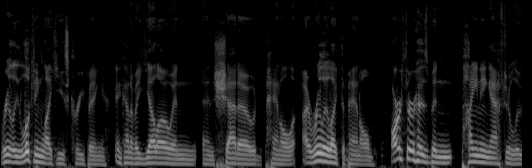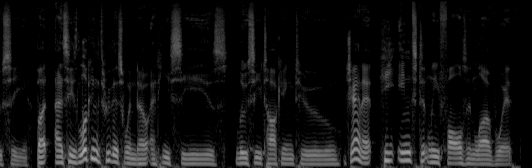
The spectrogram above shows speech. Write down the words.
really looking like he's creeping in kind of a yellow and, and shadowed panel. I really like the panel. Arthur has been pining after Lucy, but as he's looking through this window and he sees Lucy talking to Janet, he instantly falls in love with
